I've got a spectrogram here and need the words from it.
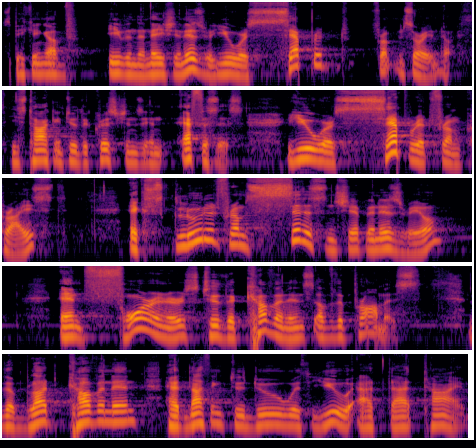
speaking of even the nation Israel, you were separate from, sorry, no, he's talking to the Christians in Ephesus. You were separate from Christ, excluded from citizenship in Israel, and foreigners to the covenants of the promise. The blood covenant had nothing to do with you at that time.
